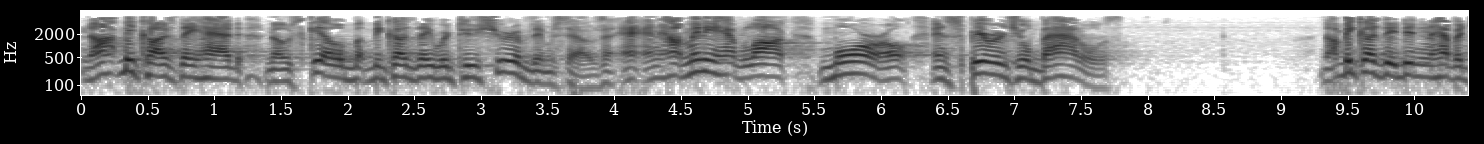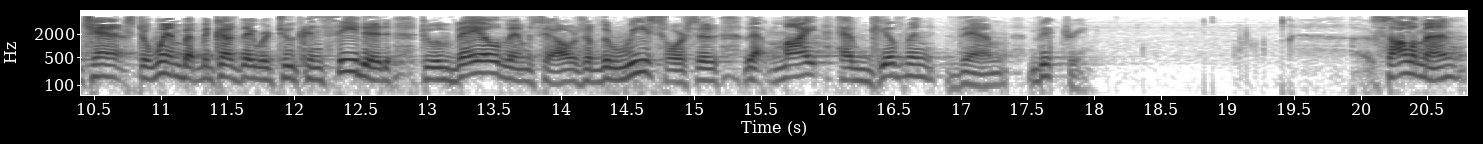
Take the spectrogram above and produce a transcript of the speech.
Not because they had no skill, but because they were too sure of themselves. And how many have lost moral and spiritual battles? Not because they didn't have a chance to win, but because they were too conceited to avail themselves of the resources that might have given them victory. Solomon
